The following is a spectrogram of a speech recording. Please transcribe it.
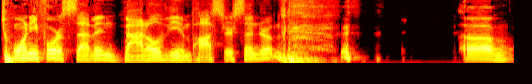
24 7 battle the imposter syndrome? um,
